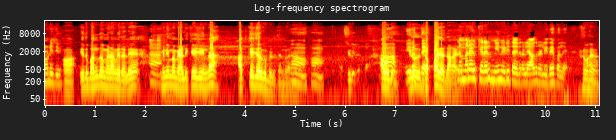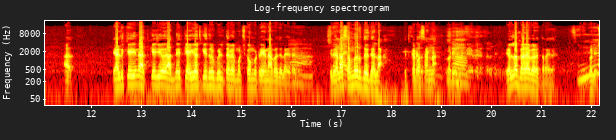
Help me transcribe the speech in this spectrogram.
ನೋಡಿದೀವಿ. ಇದು ಬಂದು ಮೇಡಮ್ ಇದರಲ್ಲಿ ಮಿನಿಮಮ್ ಎರಡು ಕೆಜಿ ಇಂದ ಹತ್ತು ಕೆಜಿ ವರೆಗೂ ಬೀಳುತ್ತೆ ಮೇಡಮ್ ಹೌದು. ಇದು ದಪ್ಪ ಇದೆ ದಾರ. ನಮ್ಮ ಮನೇಲಿ ಕೆರೆಯಲ್ಲಿ ಮೀನ್ ಹಿಡಿತಾ ಇದ್ರಲ್ಲಿ ಯಾವ್ದ್ರಲ್ಲಿ? ಇದೆ ಬಲೆ. ಎರಡು ಕೆಜಿ ಇಂದ ಹತ್ತು ಕೆಜಿ ಹದಿನೈದು ಕೆ ಐವತ್ತು ಕೆಜಿ ಬೀಳ್ತವೆ ಮುಚ್ಕೊಂಡ್ಬಿಟ್ರೆ ಏನಾಗೋದಿಲ್ಲ ಇದರಲ್ಲಿ. ಇದೆಲ್ಲ ಸಮುದ್ರದ್ದು ಇದೆಲ್ಲ. ಇದ್ ಕಡೆ ಸಣ್ಣ ನೋಡಿ. ಎಲ್ಲ ಬೇರೆ ಬೇರೆ ತರ ಇದೆ. ಸಣ್ಣ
